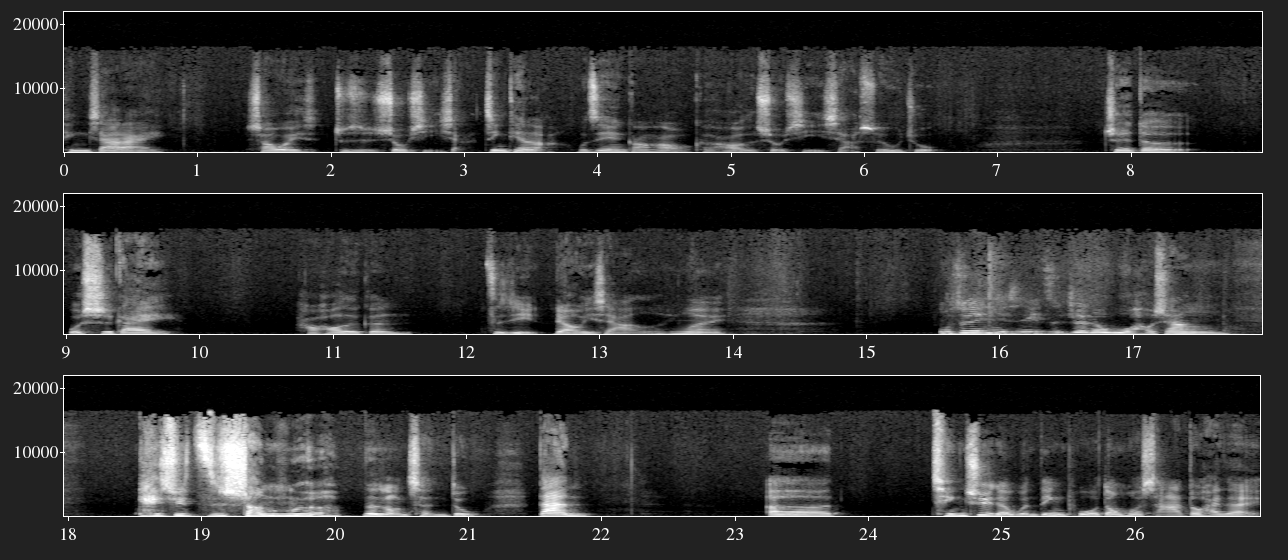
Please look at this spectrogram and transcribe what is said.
停下来，稍微就是休息一下。今天啦，我今天刚好可好好的休息一下，所以我就觉得我是该好好的跟自己聊一下了。因为我最近其实一直觉得我好像该去咨商了那种程度，但呃，情绪的稳定波动或啥都还在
